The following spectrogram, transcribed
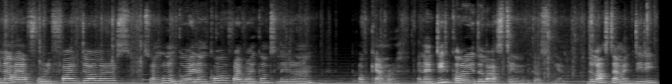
and now I have forty-five dollars. So I'm gonna go ahead and color five icons later on off camera. And I did color it the last thing because yeah the last time I did it,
